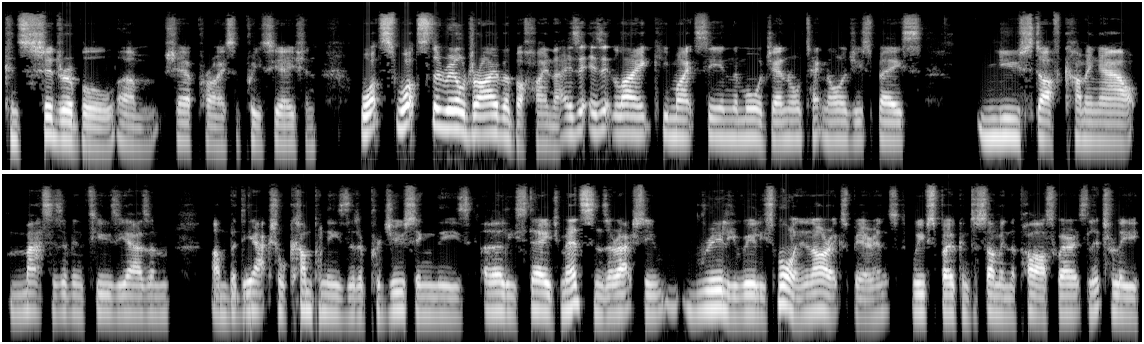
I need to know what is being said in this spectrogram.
considerable um, share price appreciation. What's what's the real driver behind that? Is it is it like you might see in the more general technology space new stuff coming out masses of enthusiasm um, but the actual companies that are producing these early stage medicines are actually really, really small. And in our experience, we've spoken to some in the past where it's literally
